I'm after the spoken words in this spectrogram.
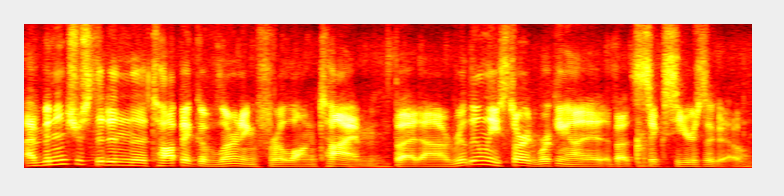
I've been interested in the topic of learning for a long time, but uh, really only started working on it about six years ago.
